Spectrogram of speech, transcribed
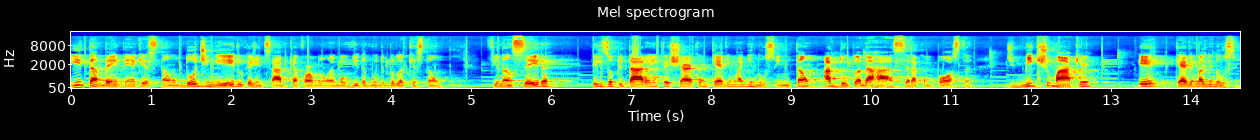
e também tem a questão do dinheiro, que a gente sabe que a Fórmula 1 é movida muito pela questão financeira. Eles optaram em fechar com Kevin Magnussen. Então, a dupla da Haas será composta de Mick Schumacher e Kevin Magnussen.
